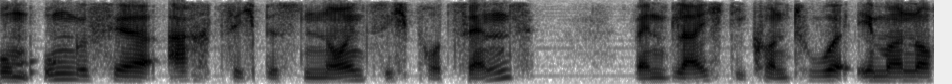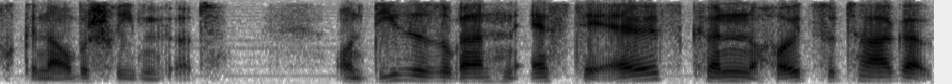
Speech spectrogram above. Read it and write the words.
um ungefähr 80 bis 90 Prozent, wenngleich die Kontur immer noch genau beschrieben wird. Und diese sogenannten STLs können heutzutage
